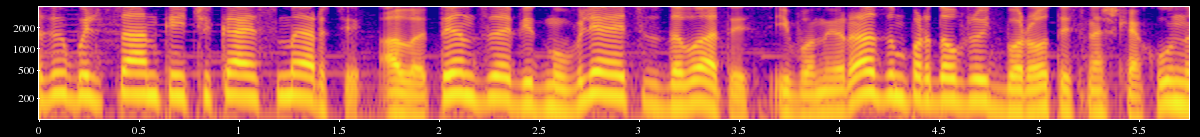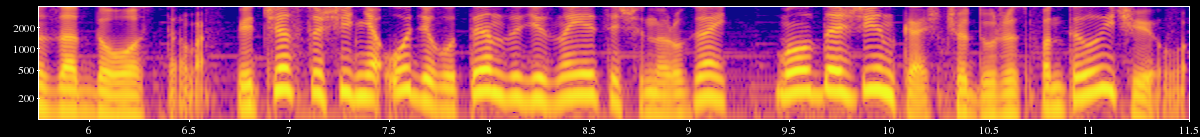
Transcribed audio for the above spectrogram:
загибель Санки і чекає смерті. Але Тензе відмовляється здаватись, і вони разом продовжують боротись на шляху назад до острова. Під час сушіння одягу Тензе дізнається, що Норогай молода жінка, що дуже спантеличує його.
